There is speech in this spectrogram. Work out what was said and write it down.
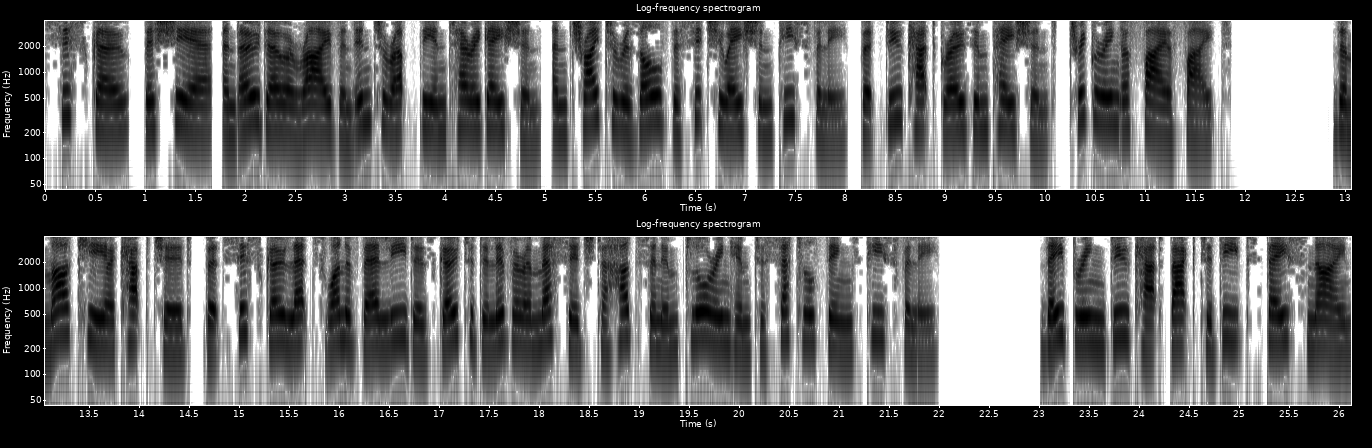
Sisko, Bashir, and Odo arrive and interrupt the interrogation, and try to resolve the situation peacefully, but Dukat grows impatient, triggering a firefight. The Maquis are captured, but Sisko lets one of their leaders go to deliver a message to Hudson imploring him to settle things peacefully. They bring Dukat back to Deep Space Nine,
